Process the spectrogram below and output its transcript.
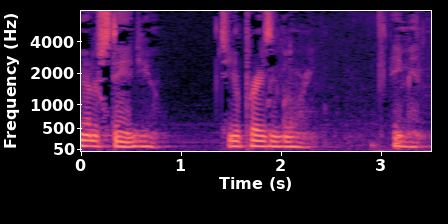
we understand you. To your praise and glory. Amen.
